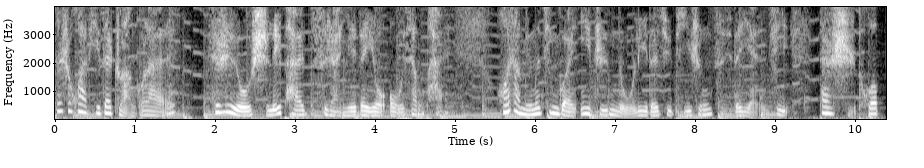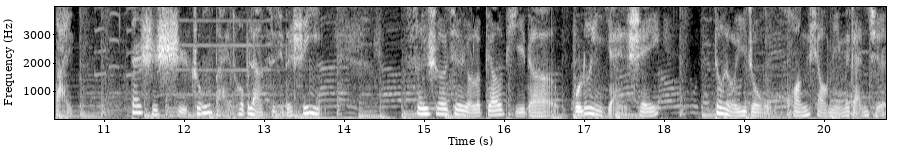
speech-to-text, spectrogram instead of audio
但是话题再转过来，其实有实力派，自然也得有偶像派。黄晓明呢，尽管一直努力的去提升自己的演技，但始脱摆，但是始终摆脱不了自己的身影，所以说就有了标题的“不论演谁，都有一种黄晓明的感觉”。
